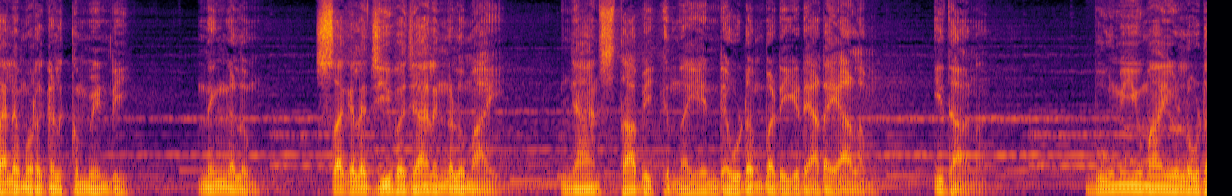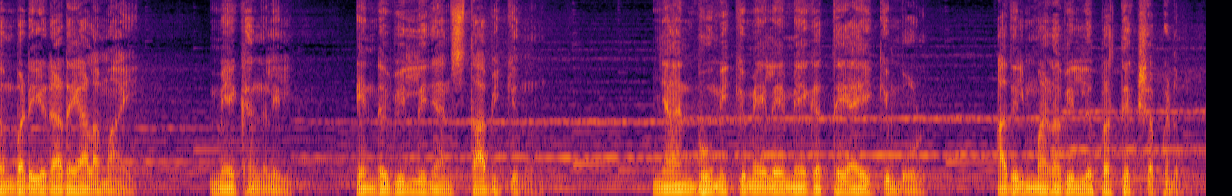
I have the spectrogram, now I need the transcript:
തലമുറകൾക്കും വേണ്ടി നിങ്ങളും സകല ജീവജാലങ്ങളുമായി ഞാൻ സ്ഥാപിക്കുന്ന എന്റെ ഉടമ്പടിയുടെ അടയാളം ഇതാണ്. ഭൂമിയുമായുള്ള ഉടമ്പടിയുടെ അടയാളമായി മേഘങ്ങളിൽ എന്റെ വില്ല് ഞാൻ സ്ഥാപിക്കുന്നു. ഞാൻ ഭൂമിക്കുമേലെ മേഘത്തെ അയക്കുമ്പോൾ അതിൽ മഴവില്ല് പ്രത്യക്ഷപ്പെടും.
